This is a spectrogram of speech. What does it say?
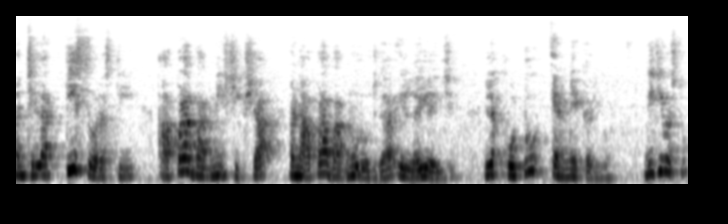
અને છેલ્લા ત્રીસ વર્ષથી આપણા ભાગની શિક્ષા અને આપણા ભાગનો રોજગાર એ લઈ રહી છે. એટલે ખોટું એમને કર્યું. બીજી વસ્તુ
